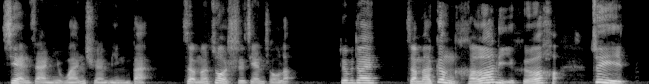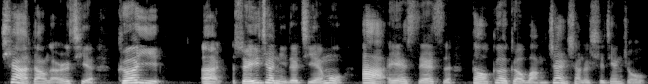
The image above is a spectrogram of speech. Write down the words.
现在你完全明白怎么做时间轴了，对不对？怎么更合理和好、最恰当的，而且可以，呃，随着你的节目 RSS 到各个网站上的时间轴，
